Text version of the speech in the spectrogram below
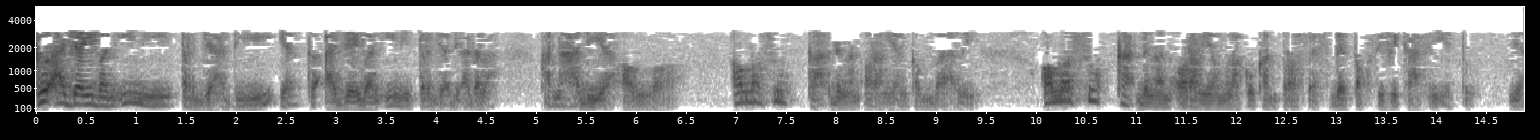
Keajaiban ini terjadi, ya, keajaiban ini terjadi adalah karena hadiah Allah. Allah suka dengan orang yang kembali. Allah suka dengan orang yang melakukan proses detoksifikasi itu. Ya,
